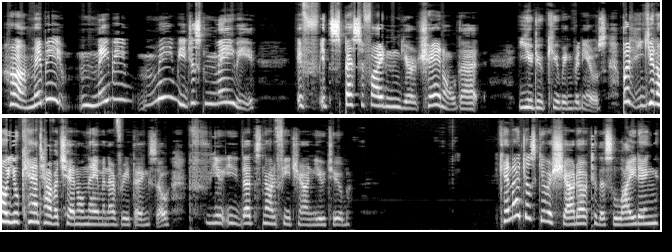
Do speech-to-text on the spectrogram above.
huh, maybe, maybe, maybe, just maybe, if it's specified in your channel that you do cubing videos. But, you know, you can't have a channel name and everything, so you, you that's not a feature on YouTube. Can I just give a shout out to this lighting?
